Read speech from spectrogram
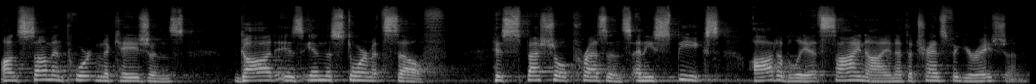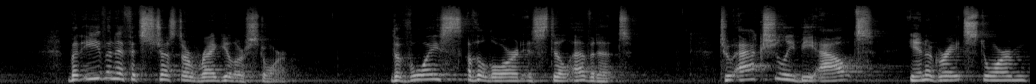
On some important occasions, God is in the storm itself, his special presence, and he speaks audibly at Sinai and at the Transfiguration. But even if it's just a regular storm, the voice of the Lord is still evident. To actually be out in a great storm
